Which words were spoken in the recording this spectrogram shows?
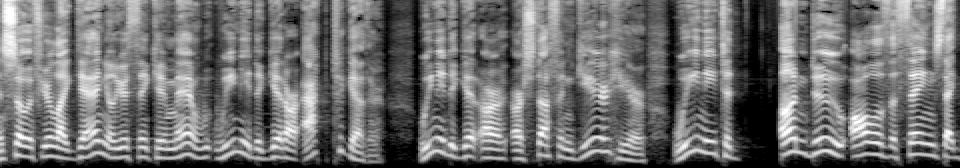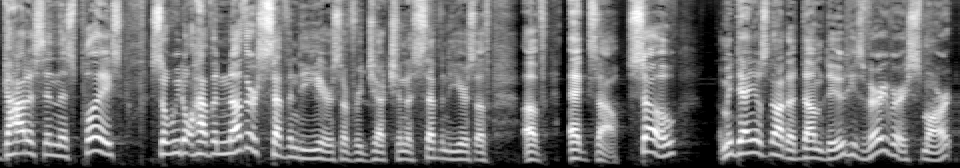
And so if you're like Daniel, you're thinking, man, we need to get our act together. We need to get our, our stuff in gear here. We need to undo all of the things that got us in this place so we don't have another 70 years of rejection, or 70 years of, of exile. So, I mean, Daniel's not a dumb dude. He's very, very smart.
